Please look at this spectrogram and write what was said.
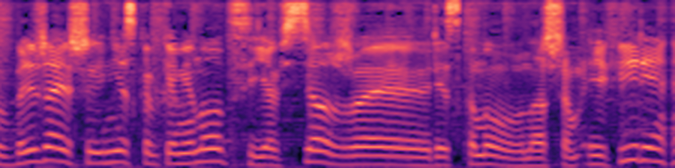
в ближайшие несколько минут я все же рискну в нашем эфире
